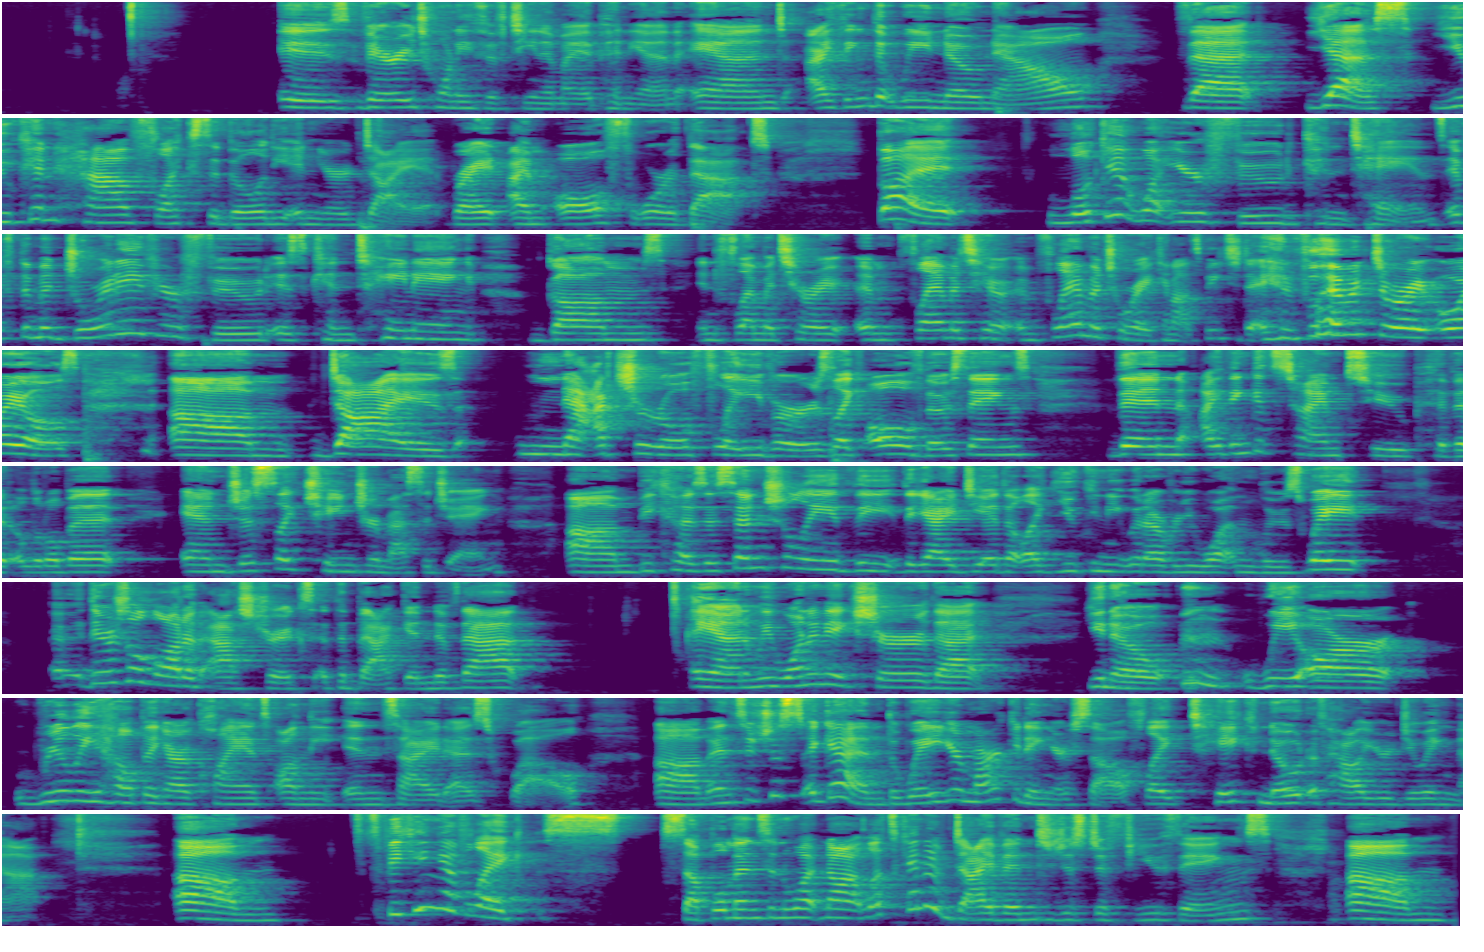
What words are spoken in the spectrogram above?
is very 2015 in my opinion and i think that we know now that yes you can have flexibility in your diet right? I'm all for that. But look at what your food contains if the majority of your food is containing gums inflammatory inflammatory inflammatory cannot speak today inflammatory oils um, dyes natural flavors like all of those things then i think it's time to pivot a little bit and just like change your messaging. Um, because essentially the the idea that like you can eat whatever you want and lose weight, uh, there's a lot of asterisks at the back end of that. And we want to make sure that, you know, we are really helping our clients on the inside as well. Um, and so just again, the way you're marketing yourself, like take note of how you're doing that. Um, speaking of like s- supplements and whatnot, let's kind of dive into just a few things. Um,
